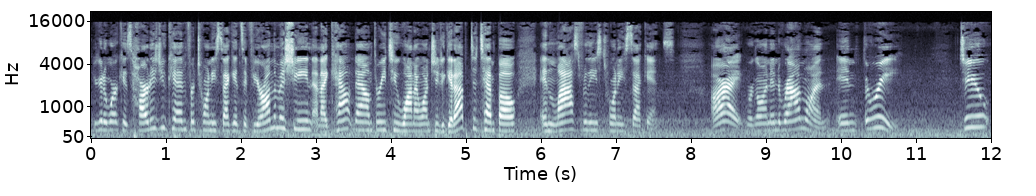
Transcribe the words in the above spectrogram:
you're gonna work as hard as you can for 20 seconds. If you're on the machine and I count down three, two, one, I want you to get up to tempo and last for these 20 seconds. All right, we're going into round one in three, two,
